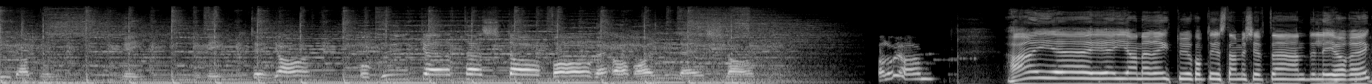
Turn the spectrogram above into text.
i dag. Ring, ring, til Jan. Og brukertester vare av alle slag. Hallo, Jan. Hei, eh, Jan Erik. Du er kommet til stemmeskiftet. Endelig, hører jeg.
